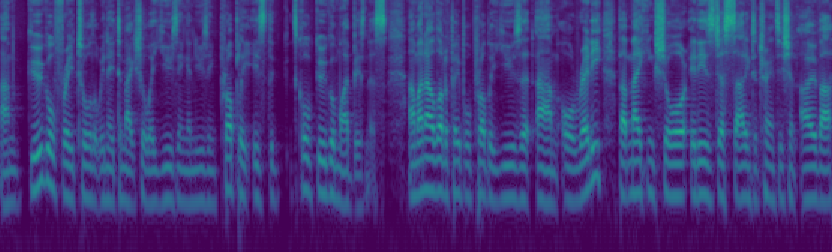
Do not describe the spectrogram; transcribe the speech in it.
um, google free tool that we need to make sure we're using and using properly is the it's called google my business. Um, i know a lot of people probably use it um, already, but making sure it is just starting to transition over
